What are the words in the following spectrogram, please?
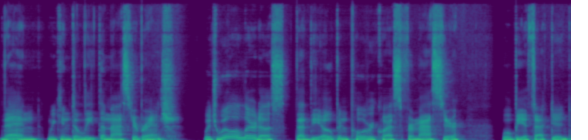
Then we can delete the master branch which will alert us that the open pull request for master will be affected.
